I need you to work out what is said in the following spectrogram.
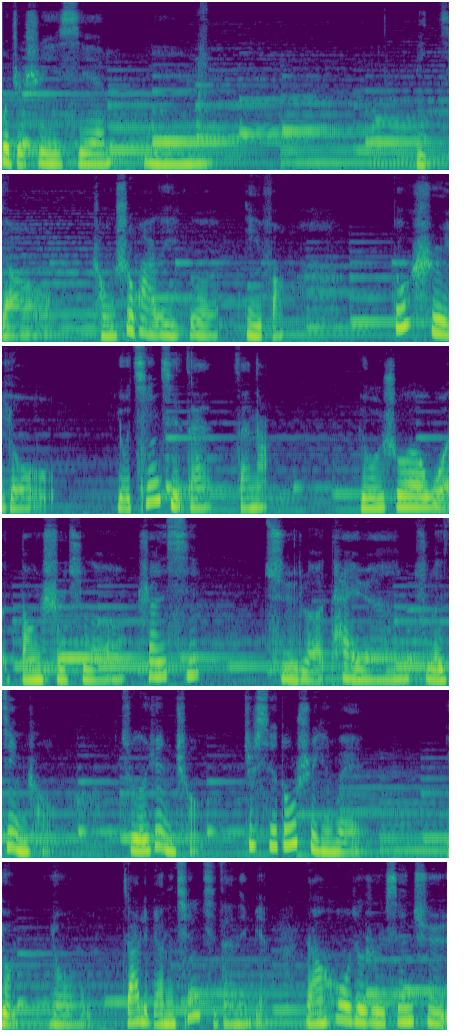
或者是一些嗯比较城市化的一个地方，都是有有亲戚在在那儿。比如说，我当时去了山西，去了太原，去了晋城，去了运城，这些都是因为有有家里边的亲戚在那边。然后就是先去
